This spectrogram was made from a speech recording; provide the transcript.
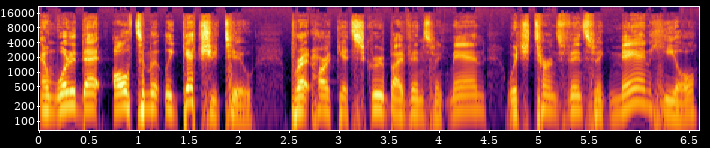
And what did that ultimately get you to? Bret Hart gets screwed by Vince McMahon, which turns Vince McMahon heel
